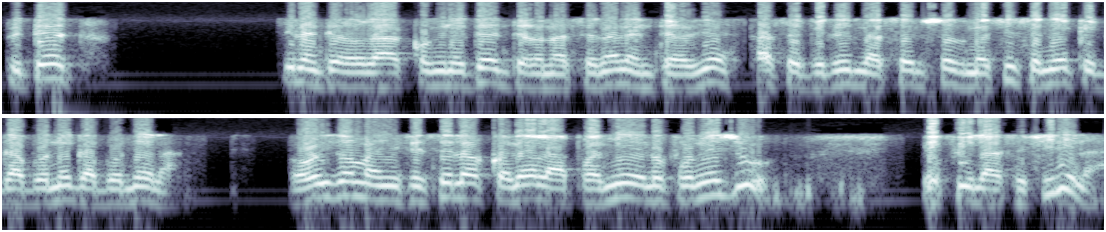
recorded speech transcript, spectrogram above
peut-être, si la communauté internationale intervient, ça c'est peut-être la seule chose. Mais si ce n'est que Gabonais, Gabonais là, oh, ils ont manifesté leur colère la première, le premier jour. Et puis là, c'est fini là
